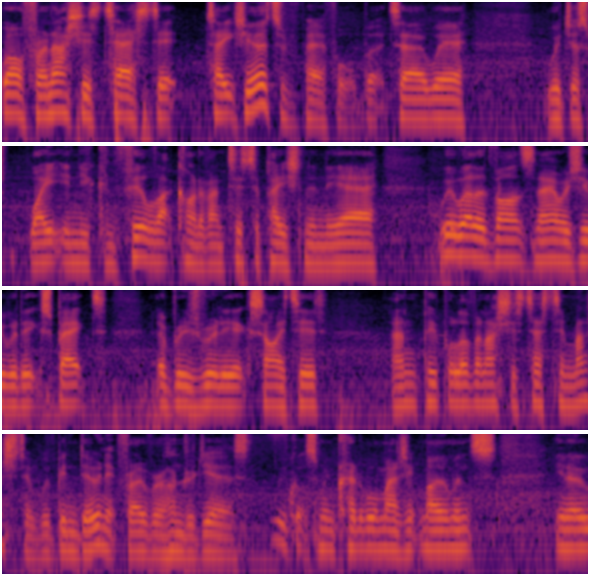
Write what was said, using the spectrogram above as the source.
Well, for an Ashes test, it takes years to prepare for, but uh, we're, we're just waiting. You can feel that kind of anticipation in the air. We're well advanced now, as you would expect. Everybody's really excited and people love an Ashes test in Manchester. We've been doing it for over 100 years. We've got some incredible magic moments. You know,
